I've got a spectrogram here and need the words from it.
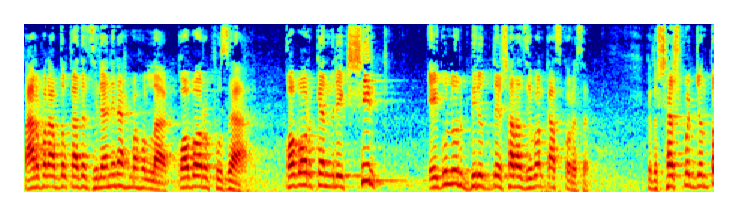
তারপর আব্দুল কাদের জিলানি রহমাহুল্লাহ, কবর পূজা, কবর কেন্দ্রিক শির্ক, এগুলোর বিরুদ্ধে সারা জীবন কাজ করেছেন। কিন্তু শেষ পর্যন্ত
